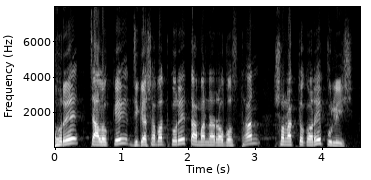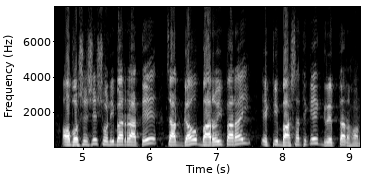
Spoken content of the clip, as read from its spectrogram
ধরে চালককে জিজ্ঞাসাবাদ করে তামান্নার অবস্থান শনাক্ত করে পুলিশ। অবশেষে শনিবার রাতে চাঁদগাঁও বারুইপাড়ায় একটি বাসা থেকে গ্রেপ্তার হন।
